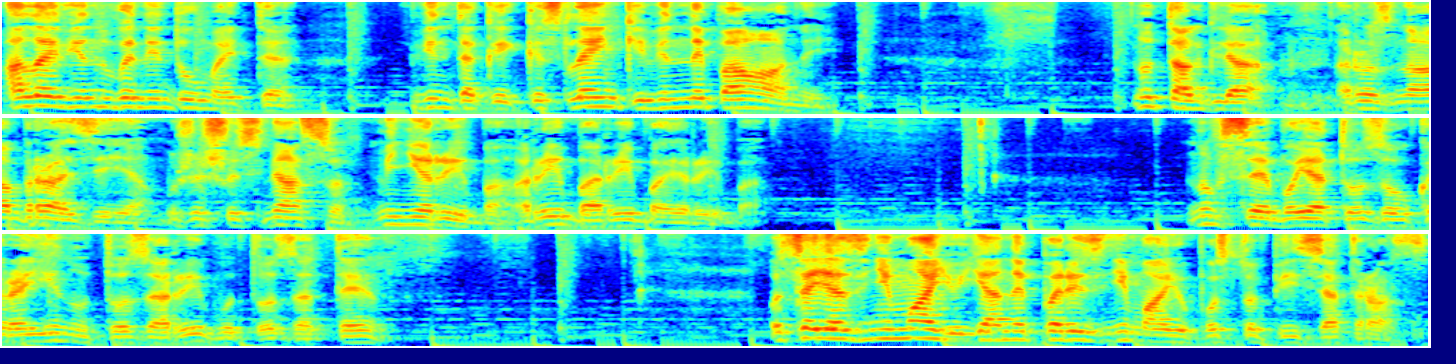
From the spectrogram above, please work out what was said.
Але він, ви не думайте, він такий кисленький, він непоганий. Ну так, для рознообразія. Уже щось м'ясо. Мені риба, риба, риба і риба. Ну все, бо я то за Україну, то за рибу, то за те. Оце я знімаю, я не перезнімаю по 150 раз.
